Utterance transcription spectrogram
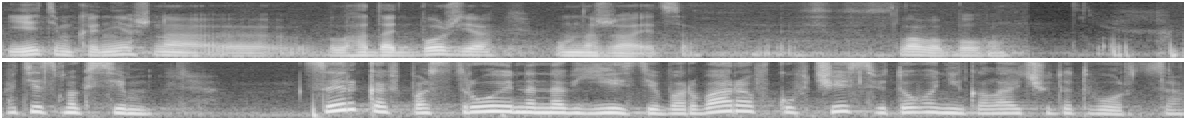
и этим, конечно, э, благодать Божья умножается. Слава Богу. Отец Максим, церковь построена на въезде в Варваровку в честь святого Николая Чудотворца.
